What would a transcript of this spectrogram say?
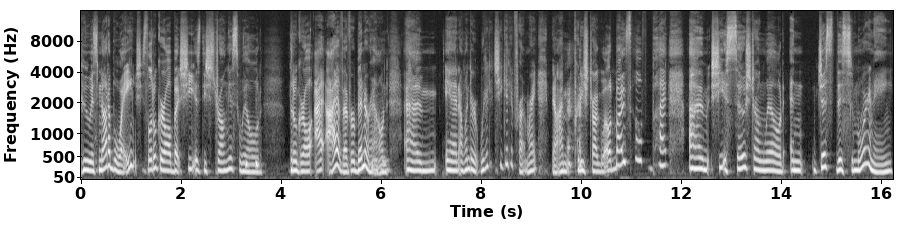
who is not a boy. She's a little girl, but she is the strongest willed little girl I, I, have ever been around. Mm-hmm. Um, and I wonder, where did she get it from, right? Now, I'm pretty strong willed myself, but um, she is so strong willed. And just this morning,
